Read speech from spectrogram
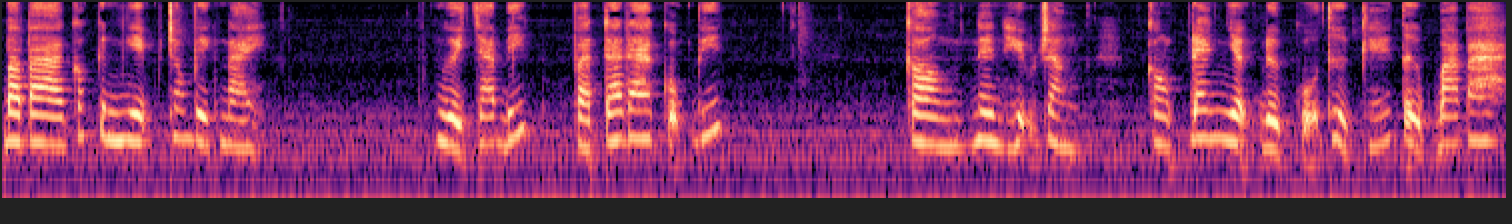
bà bà có kinh nghiệm trong việc này người cha biết và Dada cũng biết. Con nên hiểu rằng con đang nhận được của thừa kế từ ba ba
